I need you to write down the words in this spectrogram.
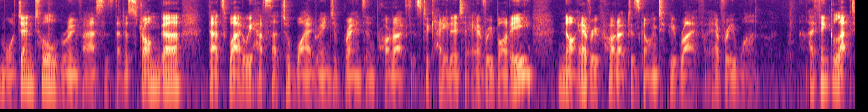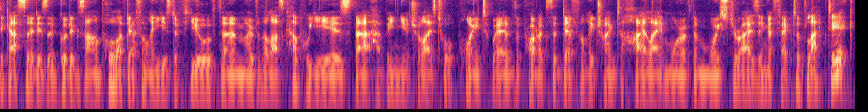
more gentle, room for acids that are stronger. That's why we have such a wide range of brands and products. It's to cater to everybody. Not every product is going to be right for everyone. I think lactic acid is a good example. I've definitely used a few of them over the last couple years that have been neutralized to a point where the products are definitely trying to highlight more of the moisturizing effect of lactic,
